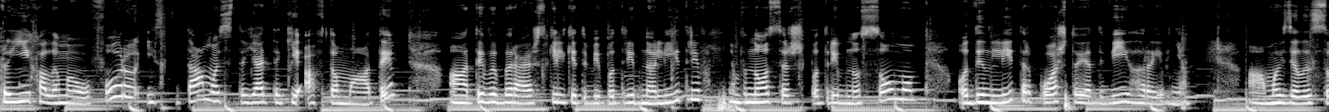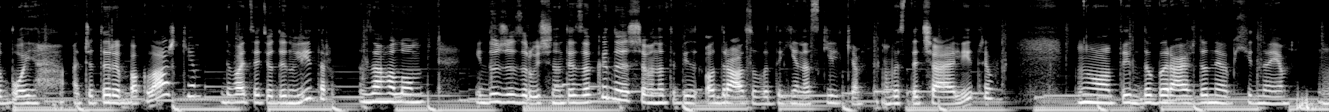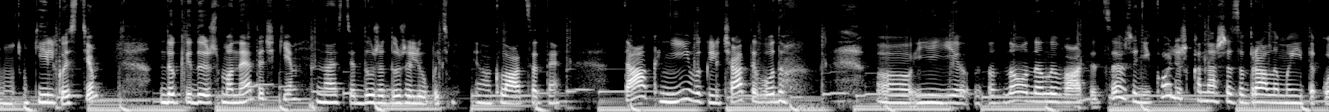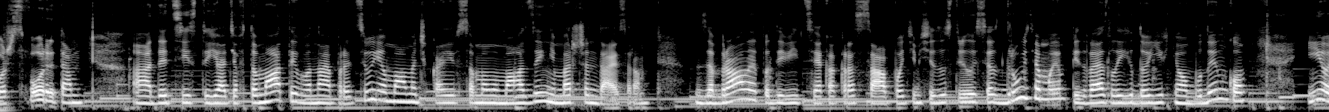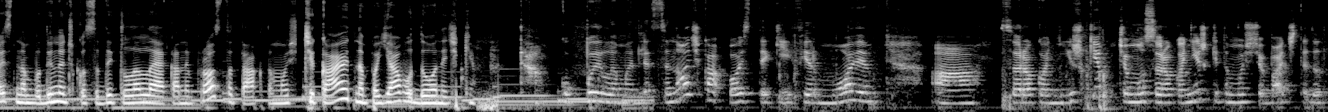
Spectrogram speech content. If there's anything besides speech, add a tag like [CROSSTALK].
Приїхали ми у фору, і там ось стоять такі автомати. Ти вибираєш, скільки тобі потрібно літрів, вносиш потрібну суму. Один літр коштує 2 гривні. Ми взяли з собою 4 баклажки, 21 літр загалом. І дуже зручно. Ти закидуєш, і воно тобі одразу видає, наскільки вистачає літрів. Ти добираєш до необхідної кількості, докидуєш монеточки. Настя дуже-дуже любить е, клацати. Так, ні, виключати воду, її знову наливати. Це вже Ніколішка наша забрали ми її також з фори, там, де ці стоять автомати. Вона працює, мамочка, і в самому магазині мерчендайзером. Забрали, подивіться, яка краса. Потім ще зустрілися з друзями, підвезли їх до їхнього будинку. І ось на будиночку сидить лелека. Не просто так, тому що чекають на появу донечки. Купили ми для синочка ось такі фірмові а, сороконіжки. Чому сороконіжки? Тому що, бачите, тут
